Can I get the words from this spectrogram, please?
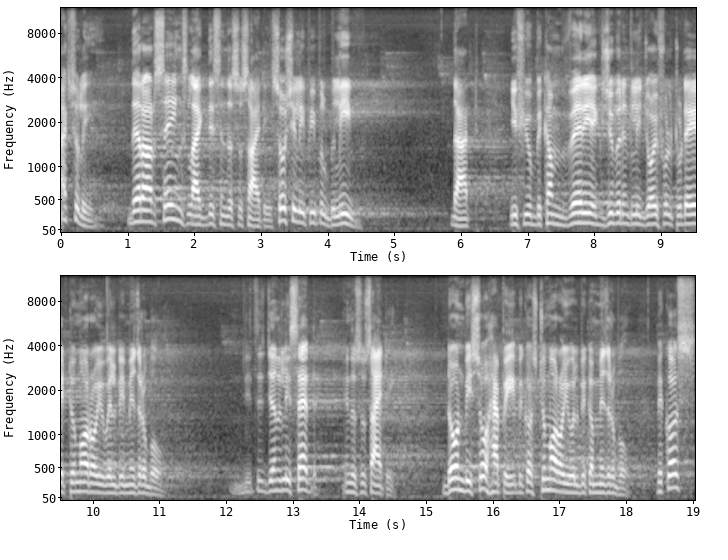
Actually, there are sayings like this in the society. Socially, people believe that if you become very exuberantly joyful today, tomorrow you will be miserable. This is generally said in the society. Don't be so happy because tomorrow you will become miserable. Because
